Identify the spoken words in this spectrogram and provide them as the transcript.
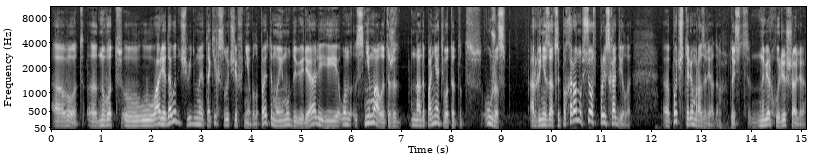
А, вот. Э, ну вот у Ария Давыдовича, видимо, таких случаев не было, поэтому ему доверяли, и он снимал, это же надо понять, вот этот ужас организации похорон, все происходило э, по четырем разрядам. То есть наверху решали,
